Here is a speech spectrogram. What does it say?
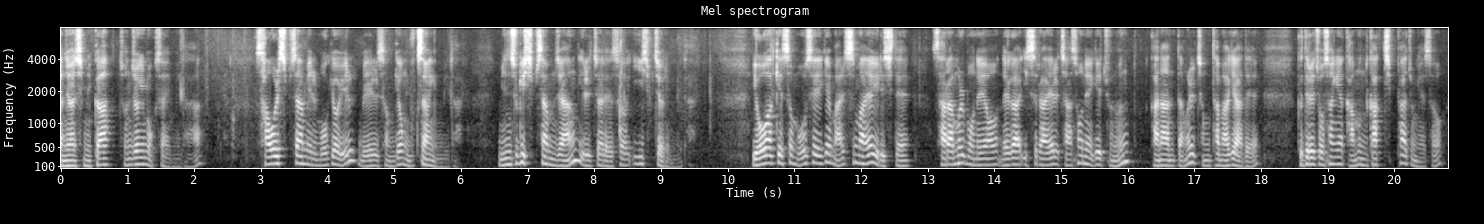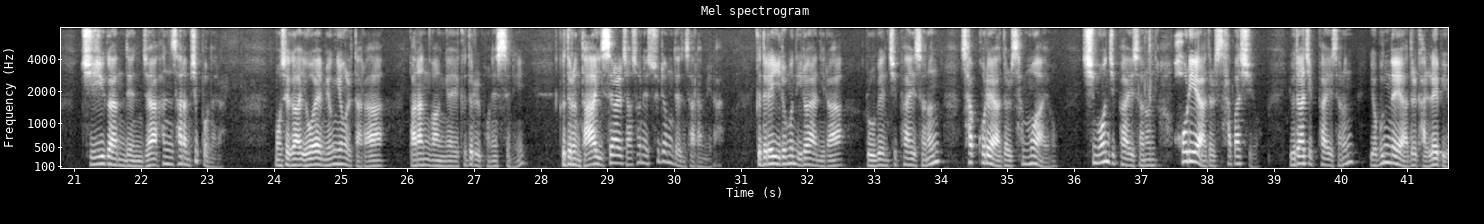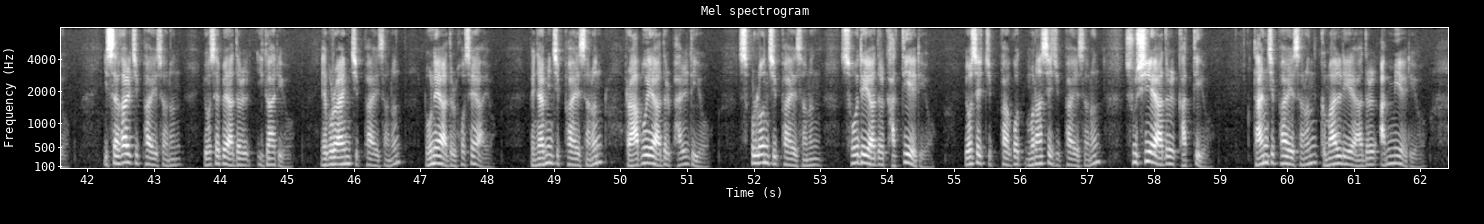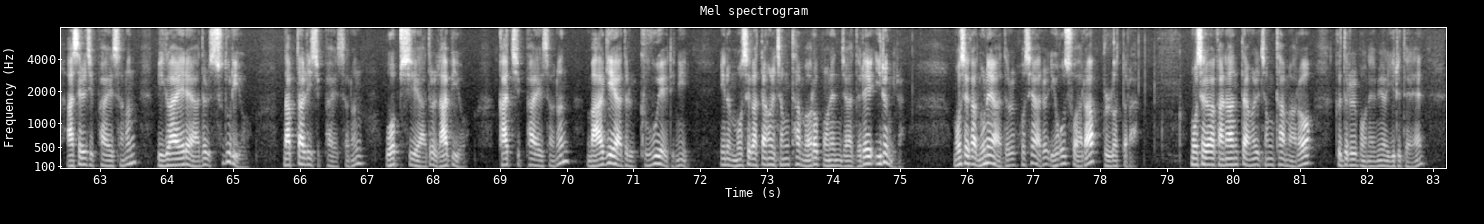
안녕하십니까. 전종희 목사입니다. 4월 13일 목요일 매일 성경 묵상입니다. 민수기 13장 1절에서 20절입니다. 여호와께서 모세에게 말씀하여 이르시되 사람을 보내어 내가 이스라엘 자손에게 주는 가나안 땅을 정탐하게 하되 그들의 조상의 가문 각 지파 중에서 지휘관된 자 한 사람씩 보내라. 모세가 여호와의 명령을 따라 바란 광야에 그들을 보냈으니 그들은 다 이스라엘 자손에 수령된 사람이라. 그들의 이름은 이러하니라 루벤 지파에서는 사콜의 아들 삼무하요. 시몬 지파에서는 호리의 아들 사바시요. 유다 지파에서는 여분네의 아들 갈렙이요. 이사갈 지파에서는 요셉의 아들 이갈이요. 에브라임 지파에서는 론의 아들 호세아요. 베냐민 지파에서는 라브의 아들 발디요. 스불론 지파에서는 소디의 아들 갓디엘이요 요셉 지파 곧 문하세 지파에서는 수시의 아들 갓디요. 단 지파에서는 그말리의 아들 암미엘이요. 아셀 지파에서는 미가엘의 아들 수두리요. 납달리 지파에서는 웁시의 아들 라비요. 갓 지파에서는 마기의 아들 그우엘이니 이는 모세가 땅을 정탐하러 보낸 자들의 이름이라. 모세가 눈의 아들 호세아를 여호수아라 불렀더라. 모세가 가나안 땅을 정탐하러 그들을 보내며 이르되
